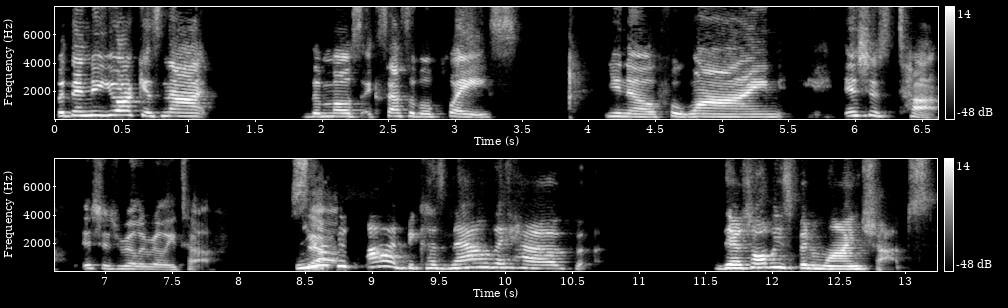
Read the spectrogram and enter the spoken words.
But then New York is not the most accessible place, you know, for wine. It's just tough. It's just really, really tough. New York is odd because now they have. There's always been wine shops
